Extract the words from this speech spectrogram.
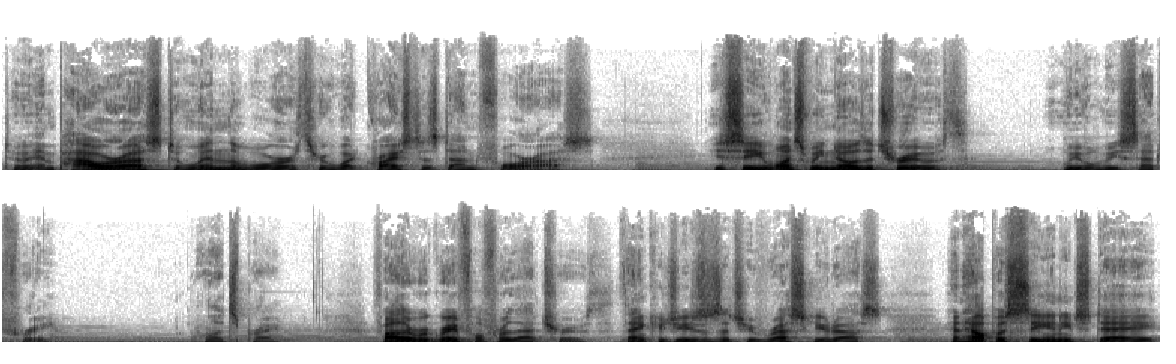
to empower us to win the war through what Christ has done for us. You see, once we know the truth, we will be set free. Let's pray. Father, we're grateful for that truth. Thank you, Jesus, that you've rescued us and help us see in each day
